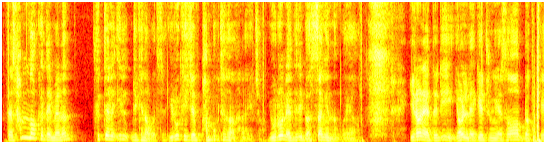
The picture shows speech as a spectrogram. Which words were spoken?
그 다음에 3 넣게 되면은, 그때는 1 이렇게 되죠. 이렇게 이제 반복돼서 나타나겠죠. 요런 애들이 몇 쌍 있는 거예요. 이런 애들이 14개 중에서 몇 개,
